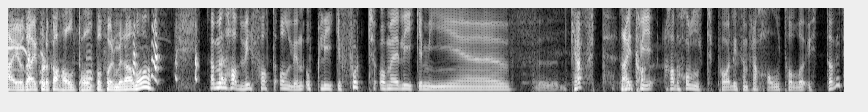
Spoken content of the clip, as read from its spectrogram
er jo der klokka halv tolv på formiddagen nå. Ja, Men hadde vi fått oljen opp like fort og med like mye eh, f kraft Nei, hvis vi hadde holdt på liksom fra halv tolv og utover?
